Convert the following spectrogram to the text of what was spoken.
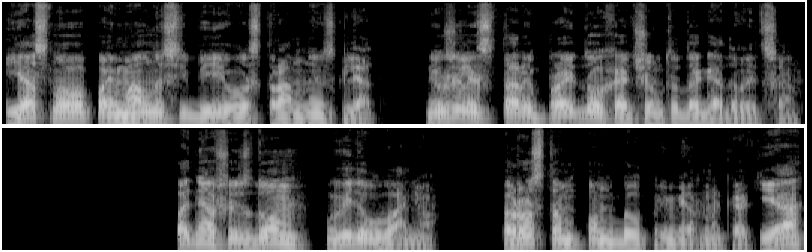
Я снова поймал на себе его странный взгляд. Неужели старый пройдох о чем-то догадывается? Поднявшись в дом, увидел Ваню. Ростом он был примерно как я,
